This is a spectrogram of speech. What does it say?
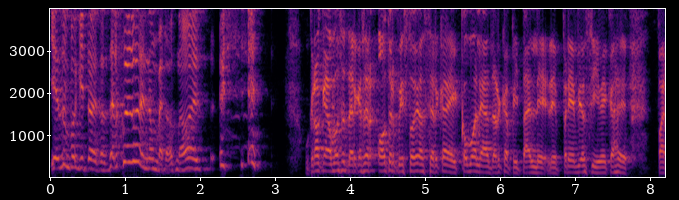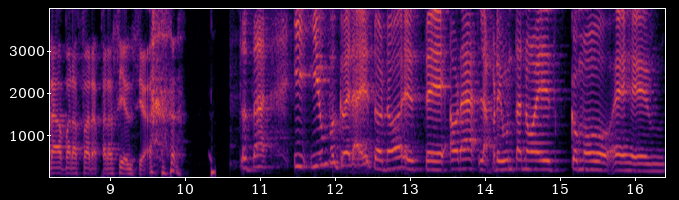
y es un poquito eso, es el juego de números, ¿no? Creo que vamos a tener que hacer otro episodio acerca de cómo levantar capital de, premios y becas de, para, para, para, ciencia. Total. Y, un poco era eso, ¿no? Este, ahora la pregunta no es cómo... Eh,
